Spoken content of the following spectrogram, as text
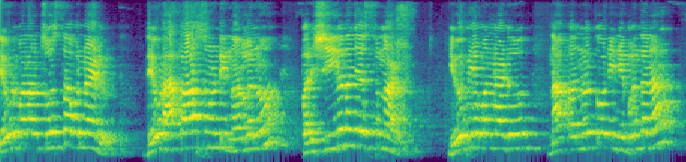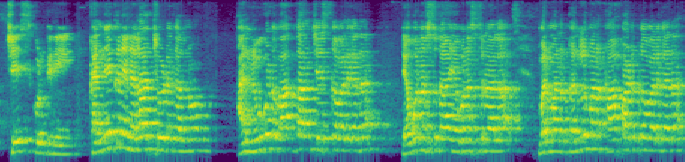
దేవుడు మనం చూస్తా ఉన్నాడు. దేవుడు ఆకాశం నుండి నరులను పరిశీలన చేస్తున్నాడు. యోబు ఏమన్నాడు? నా కన్నులతో నీ నిబంధన చేసుకుంటుని కన్యక నేను ఎలా చూడగలను? అని నువ్వు కూడా వాగ్దానం చేసుకోవాలి కదా. యవనస్తుడా యవనస్తురాలా? మరి మన కళ్ళు మనం కాపాడుకోవాలి కదా.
